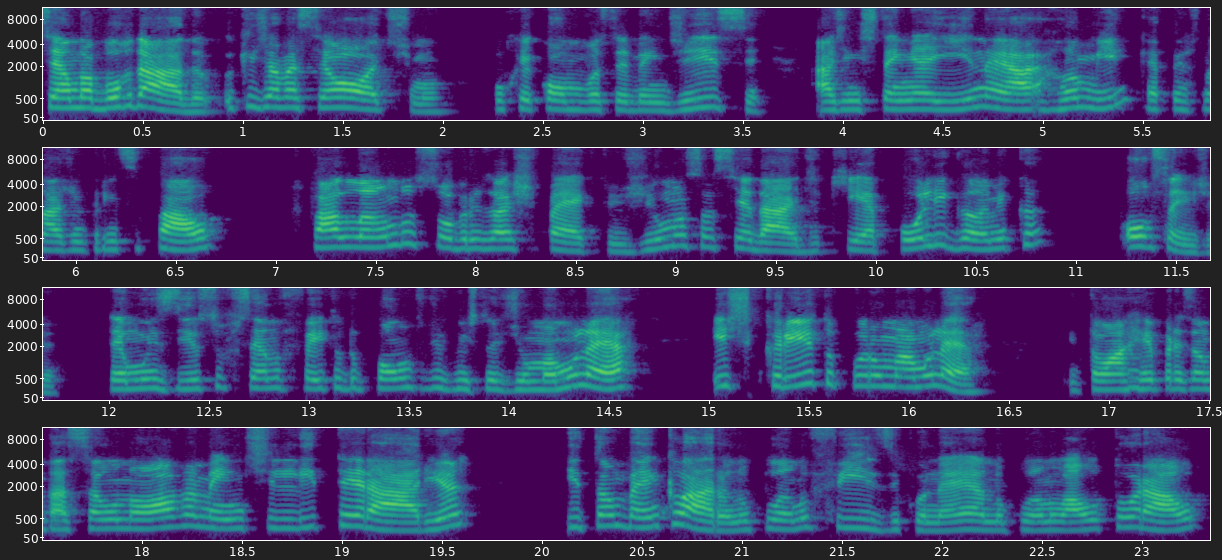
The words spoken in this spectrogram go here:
sendo abordada, o que já vai ser ótimo, porque, como você bem disse, a gente tem aí né, a Rami, que é a personagem principal, falando sobre os aspectos de uma sociedade que é poligâmica, ou seja, temos isso sendo feito do ponto de vista de uma mulher, escrito por uma mulher. Então, a representação novamente literária e também, claro, no plano físico, né, no plano autoral,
